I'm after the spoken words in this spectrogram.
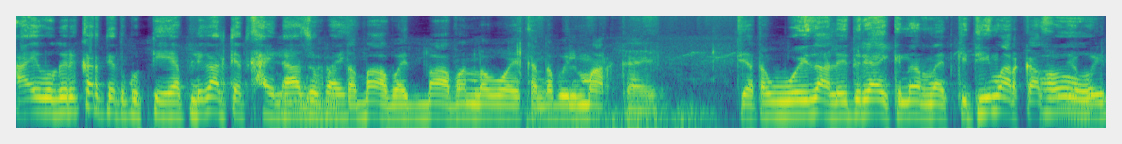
आई वगैरे करतात कुट्टी आपली घालतात खायला आजोबा. आता बाबा आहेत बाबांना व एखादा बैल मार्क आहे. ते आता वय झाले तरी ऐकणार नाहीत. किती मार्क हो. बैल.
